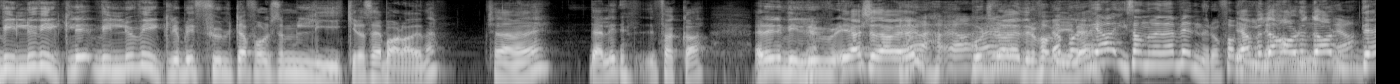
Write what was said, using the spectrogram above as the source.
vil du, virkelig, vil du virkelig bli fulgt av folk som liker å se barna dine? Skjønner jeg mener? Det er litt fucka. Eller vil du Ja, skjønner jeg mener? Bortsett fra venner og familie. Ja, ikke sant, men det er venner og familie. Ja, men det, har du, har- det,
